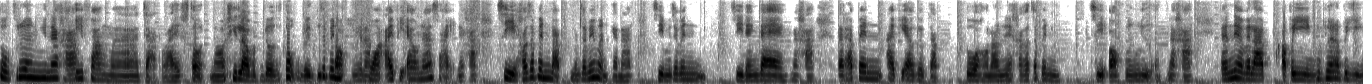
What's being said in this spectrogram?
ตัวเครื่องนี้นะคะที่ฟังมาจากไลฟ์สดเนาะที่เราแบบโดนตกโดยจะเป็นหัว IPL หน้าใสนะคะ สีเขาจะเป็นแบบมันจะไม่เหมือนกันนะ สีมันจะเป็นสีแดงๆนะคะ แต่ถ้าเป็น IPL เกี่ยวกับตัวของเราเนี่ยนะคะก็จะเป็น สีออกเหลืองๆนะคะนั้นเนี่ยเวลาเอาไปยิงเพื่อนๆเอาไปยิง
